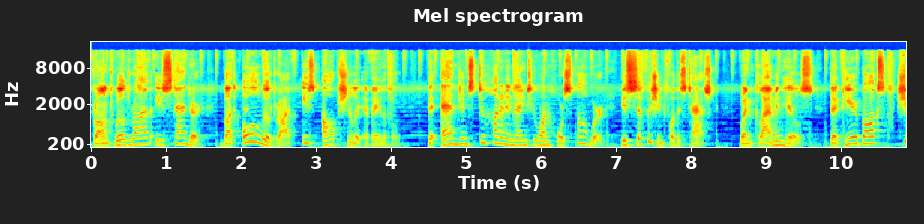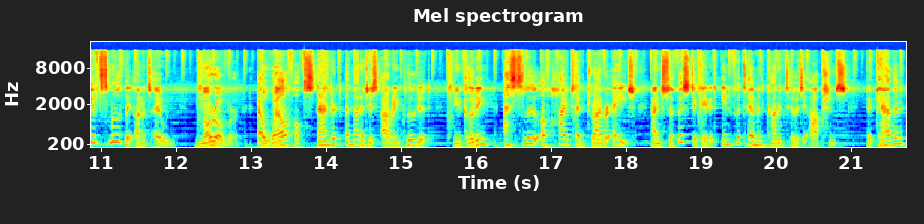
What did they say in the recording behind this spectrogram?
Front-wheel drive is standard, but all-wheel drive is optionally available. The engine's 291 horsepower is sufficient for this task. When climbing hills, the gearbox shifts smoothly on its own. Moreover, a wealth of standard amenities are included, including a slew of high-tech driver aids and sophisticated infotainment connectivity options. The cabin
